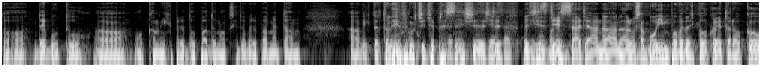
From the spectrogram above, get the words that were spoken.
toho debutu uh, okamih pred dopadom, ak si dobre pamätám. A Viktor to vie určite presnejšie ešte. 2010, áno, áno, už sa bojím povedať, koľko je to rokov.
